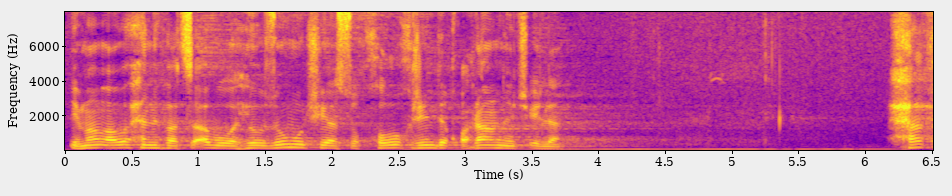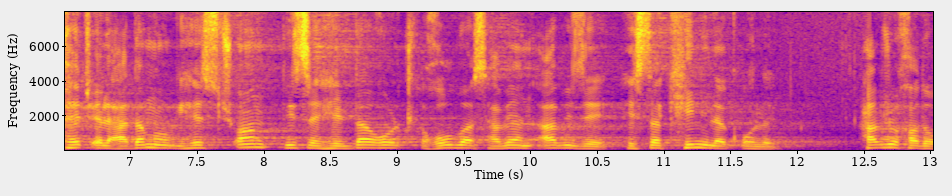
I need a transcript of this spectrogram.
იმამ აბუ ჰანიფა წაბო ჰიუზუმუ ჩიასო ხოლხ ჟინდე ყვარანე ჭილა. ჰაყ ჰეჭელ ადამოგი ჰეს ჭონ დისე ჰელდა ღორ ღუბა სავიან აბიზე ჰესტა ქინილა ყოლე. ჰაბჟო ხადო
